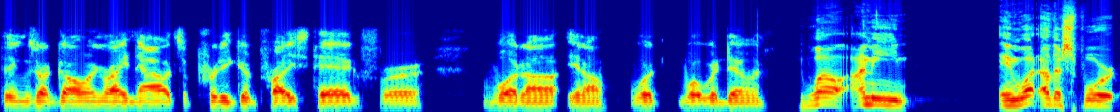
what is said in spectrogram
things are going right now, it's a pretty good price tag for what uh you know what what we're doing. Well, I mean, in what other sport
